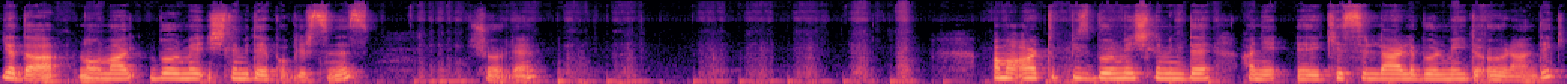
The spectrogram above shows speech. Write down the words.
ya da normal bölme işlemi de yapabilirsiniz. Şöyle. Ama artık biz bölme işleminde hani e, kesirlerle bölmeyi de öğrendik.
